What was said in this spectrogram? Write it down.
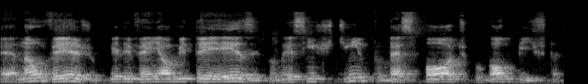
é, não vejo que ele venha a obter êxito nesse instinto despótico, golpista.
